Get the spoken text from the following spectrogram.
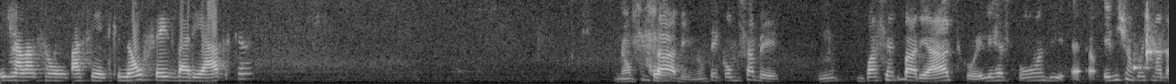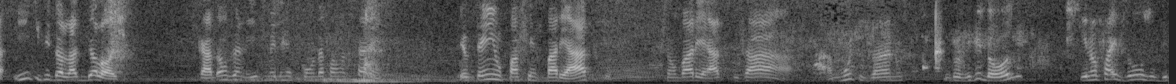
em relação a um paciente que não fez bariátrica Não se sabe, não tem como saber. Um, um paciente bariátrico, ele responde. É, existe uma coisa chamada individualidade biológica. Cada organismo ele responde de forma diferente. Eu tenho pacientes bariátricos, que são bariátricos há, há muitos anos, inclusive idosos, que não faz uso de,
